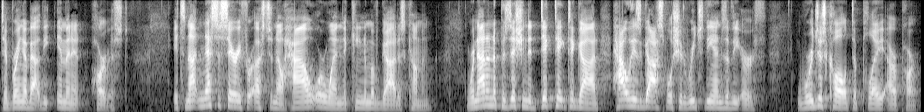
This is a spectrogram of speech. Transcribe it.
to bring about the imminent harvest. It's not necessary for us to know how or when the kingdom of God is coming. We're not in a position to dictate to God how His gospel should reach the ends of the earth. We're just called to play our part.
